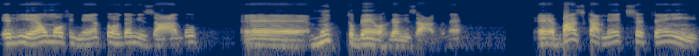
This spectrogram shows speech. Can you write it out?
ele é um movimento organizado, é, muito bem organizado, né? É, basicamente, você tem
